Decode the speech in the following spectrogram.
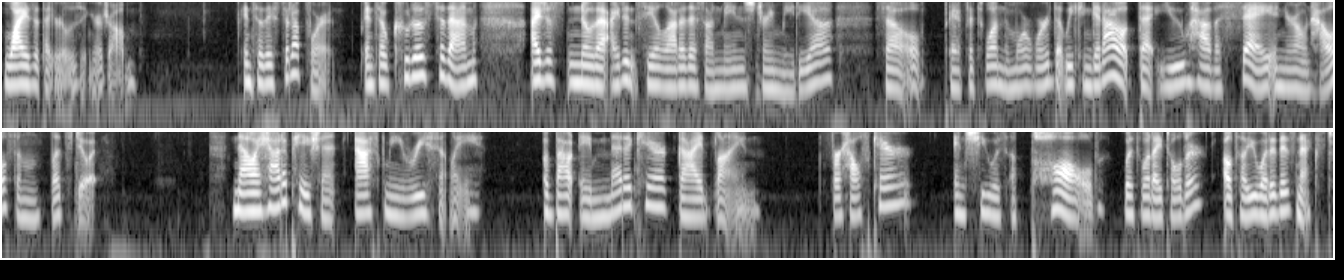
why is it that you're losing your job? And so they stood up for it. And so kudos to them. I just know that i didn't see a lot of this on mainstream media. So if it's one the more word that we can get out that you have a say in your own health and let's do it. Now i had a patient ask me recently about a Medicare guideline for healthcare, and she was appalled with what I told her. I'll tell you what it is next.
